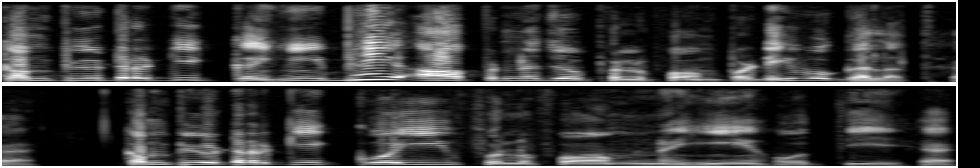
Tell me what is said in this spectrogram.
कंप्यूटर की कहीं भी आपने जो फुल फॉर्म पढ़ी, वो गलत है। कंप्यूटर की कोई फुल फॉर्म नहीं होती है।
